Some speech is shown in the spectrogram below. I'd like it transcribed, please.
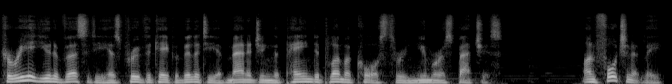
Korea University has proved the capability of managing the pain diploma course through numerous batches. Unfortunately,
